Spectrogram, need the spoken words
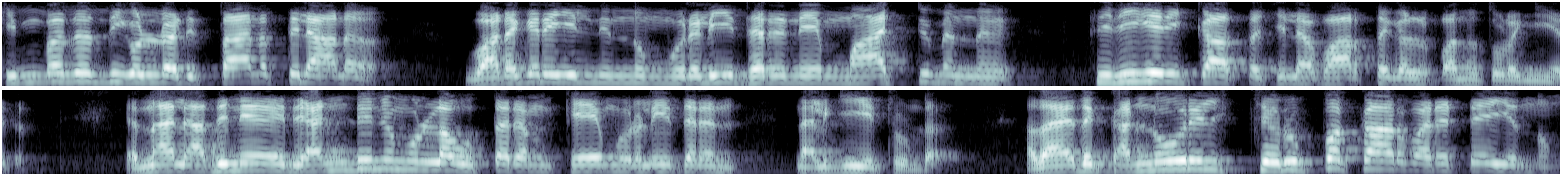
കിംവദന്തികളുടെ അടിസ്ഥാനത്തിലാണ് വടകരയിൽ നിന്നും മുരളീധരനെ മാറ്റുമെന്ന് സ്ഥിരീകരിക്കാത്ത ചില വാർത്തകൾ വന്നു തുടങ്ങിയത്. എന്നാൽ അതിന് രണ്ടിനുമുള്ള ഉത്തരം കെ മുരളീധരൻ നൽകിയിട്ടുണ്ട്. അതായത് കണ്ണൂരിൽ ചെറുപ്പക്കാർ വരട്ടെ എന്നും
